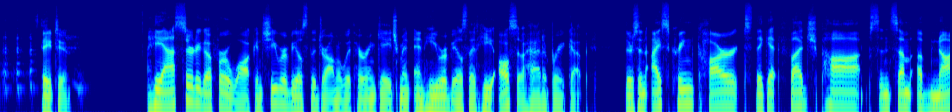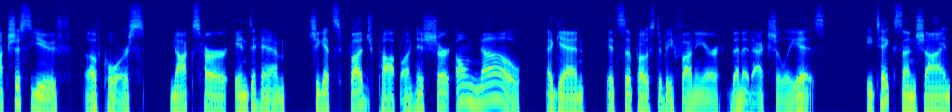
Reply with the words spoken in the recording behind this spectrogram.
Stay tuned. He asks her to go for a walk, and she reveals the drama with her engagement, and he reveals that he also had a breakup. There's an ice cream cart, they get fudge pops, and some obnoxious youth, of course, knocks her into him. She gets fudge pop on his shirt. Oh no! Again, it's supposed to be funnier than it actually is. He takes Sunshine.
